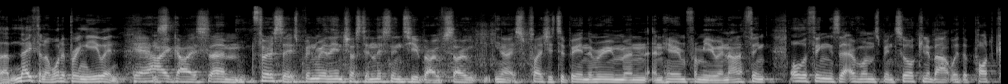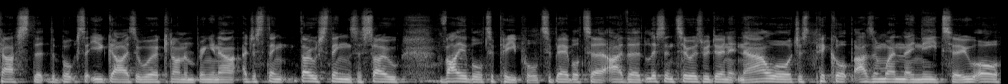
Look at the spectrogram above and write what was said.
Uh, Nathan, I want to bring you in. Yeah, hi guys. Um, firstly, it's been really interesting listening to you both. So, you know, it's a pleasure to be in the room and, and hearing from you. And I think all the things that everyone's been talking about with the podcast, that the books that you guys are working on and bringing out, I just think those things are so valuable to people to be able to either listen to as we're doing it now or just pick up as and when they need to or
